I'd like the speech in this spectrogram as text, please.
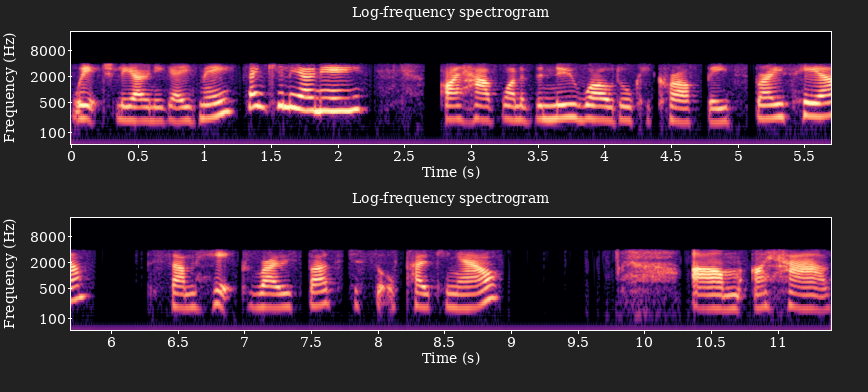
which Leonie gave me. Thank you, Leonie. I have one of the new Wild Orchid Craft bead sprays here some hip rosebuds just sort of poking out. Um, I have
